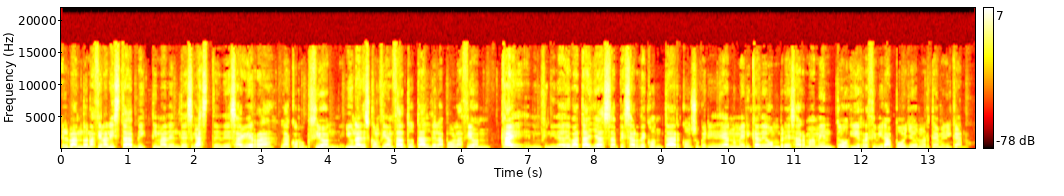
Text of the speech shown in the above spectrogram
El bando nacionalista, víctima del desgaste de esa guerra, la corrupción y una desconfianza total de la población, cae en infinidad de batallas a pesar de contar con superioridad numérica de hombres, armamento y recibir apoyo norteamericano.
